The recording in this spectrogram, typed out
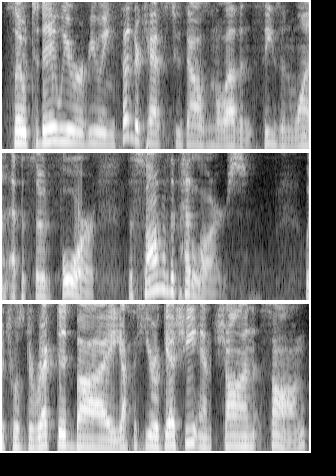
So today we are reviewing Thundercats 2011 Season 1 Episode 4, The Song of the Petalars, which was directed by Yasuhiro Geshi and Sean Song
